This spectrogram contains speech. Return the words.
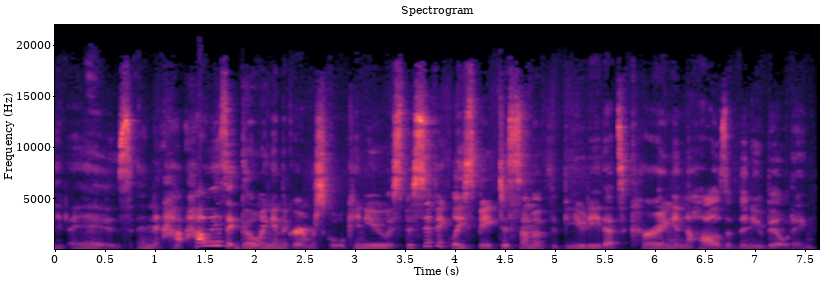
It is. And how, how is it going in the grammar school? Can you specifically speak to some of the beauty that's occurring in the halls of the new building?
